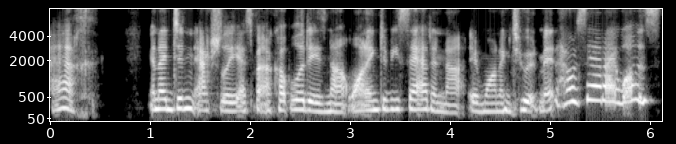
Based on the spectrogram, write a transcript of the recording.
ugh. And I didn't actually, I spent a couple of days not wanting to be sad and not wanting to admit how sad I was.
